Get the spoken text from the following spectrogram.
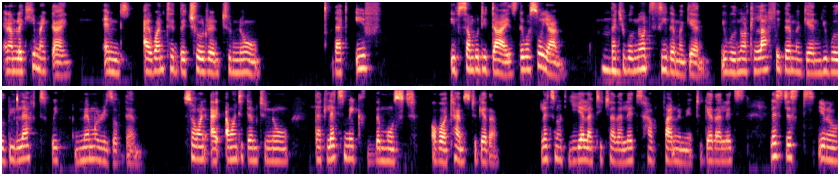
and i'm like he might die and i wanted the children to know that if if somebody dies they were so young mm. that you will not see them again you will not laugh with them again you will be left with memories of them so I, want, I, I wanted them to know that let's make the most of our times together. Let's not yell at each other. Let's have fun when we're together. Let's let's just you know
